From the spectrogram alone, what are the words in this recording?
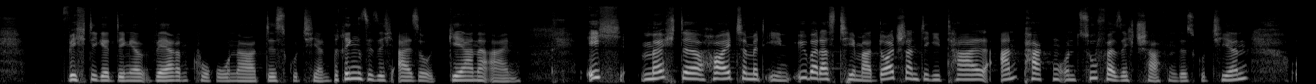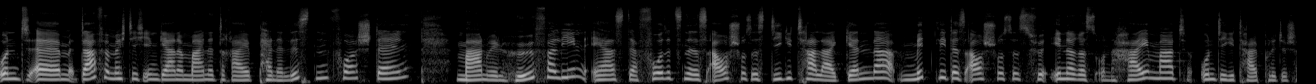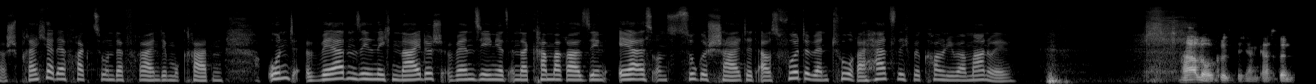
wichtige Dinge während Corona diskutieren. Bringen Sie sich also gerne ein. Ich möchte heute mit Ihnen über das Thema Deutschland digital anpacken und Zuversicht schaffen diskutieren. Und ähm, dafür möchte ich Ihnen gerne meine drei Panelisten vorstellen. Manuel Höferlin, er ist der Vorsitzende des Ausschusses Digitale Agenda, Mitglied des Ausschusses für Inneres und Heimat und digitalpolitischer Sprecher der Fraktion der Freien Demokraten. Und werden Sie nicht neidisch, wenn Sie ihn jetzt in der Kamera sehen, er ist uns zugeschaltet aus Fuerteventura. Herzlich willkommen, lieber Manuel. Hallo, grüß dich an Katrin.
